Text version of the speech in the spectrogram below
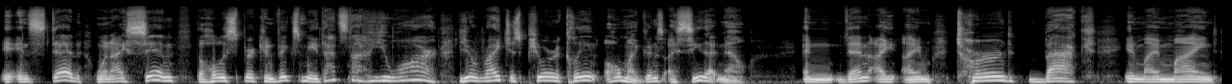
Instead, when I sin, the Holy Spirit convicts me. That's not who you are. You're righteous, pure, clean. Oh my goodness, I see that now. And then I, I'm turned back in my mind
